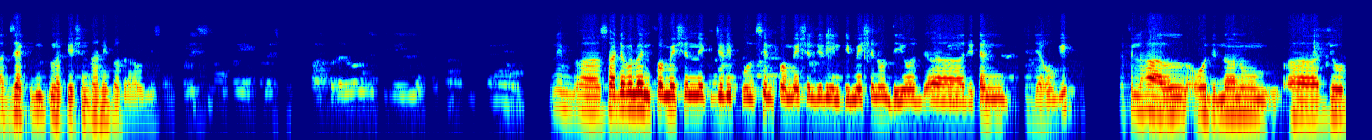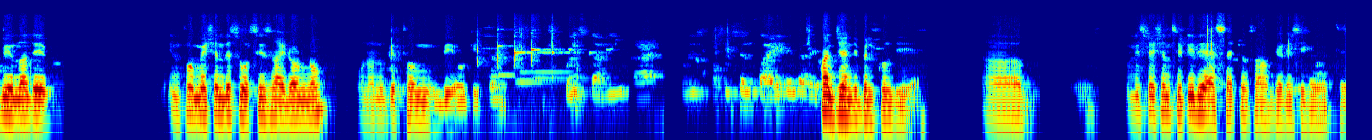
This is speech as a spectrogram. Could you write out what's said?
ਐਗਜ਼ੈਕਟ ਲੋਕੇਸ਼ਨ ਦਾ ਨਹੀਂ ਪਤਾ ਹੋਊਗੀ ਸਰ ਨਹੀਂ ਸਾਡੇ ਵੱਲੋਂ ਇਨਫੋਰਮੇਸ਼ਨ ਇੱਕ ਜਿਹੜੀ ਪੁਲਿਸ ਇਨਫੋਰਮੇਸ਼ਨ ਜਿਹੜੀ ਇੰਟੀਮੇਸ਼ਨ ਹੁੰਦੀ ਹੈ, ਉਹ ਰਿਟਰਨ ਜਾਊਗੀ। ਤੇ ਫਿਲਹਾਲ ਉਹ ਜਿਨ੍ਹਾਂ ਨੂੰ ਜੋ ਵੀ ਉਹਨਾਂ ਦੇ ਇਨਫੋਰਮੇਸ਼ਨ ਦੇ ਸੋਰਸਿਸ ਆਈ ਡੋਨਟ ਨੋ ਉਹਨਾਂ ਨੂੰ ਕਿੱਥੋਂ ਵੀ ਉਹ ਕੀਤਾ। ਪੁਲਿਸ ਰਹੀ ਪੁਲਿਸ ਅਫੀਸ਼ੀਅਲ ਆਏ ਨੇ ਤੁਹਾਡੇ ਹਾਂਜੀ ਹਾਂਜੀ ਬਿਲਕੁਲ ਜੀ। ਅਹ, ਪੁਲਿਸ ਸਟੇਸ਼ਨ ਸਿਟੀ ਦੇ ਐਸਐਚਓ ਸਾਹਿਬ ਜਿਹੜੇ ਸੀਗੇ ਇੱਥੇ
